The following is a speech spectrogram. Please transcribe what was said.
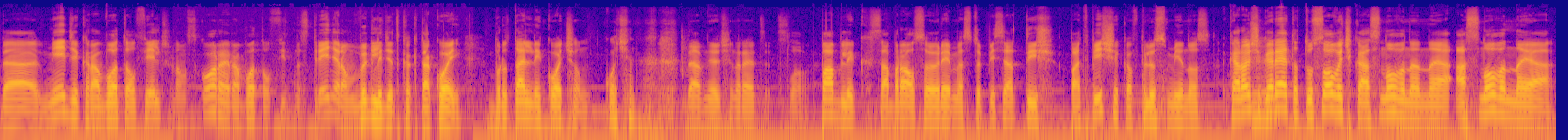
Да, медик, работал фельдшером в скорой, работал фитнес-тренером, выглядит как такой брутальный кочин. Кочин. Да, мне очень нравится это слово. Паблик собрал в свое время 150 тысяч подписчиков, плюс-минус. Короче Мгм. говоря, эта тусовочка основана на, основанная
